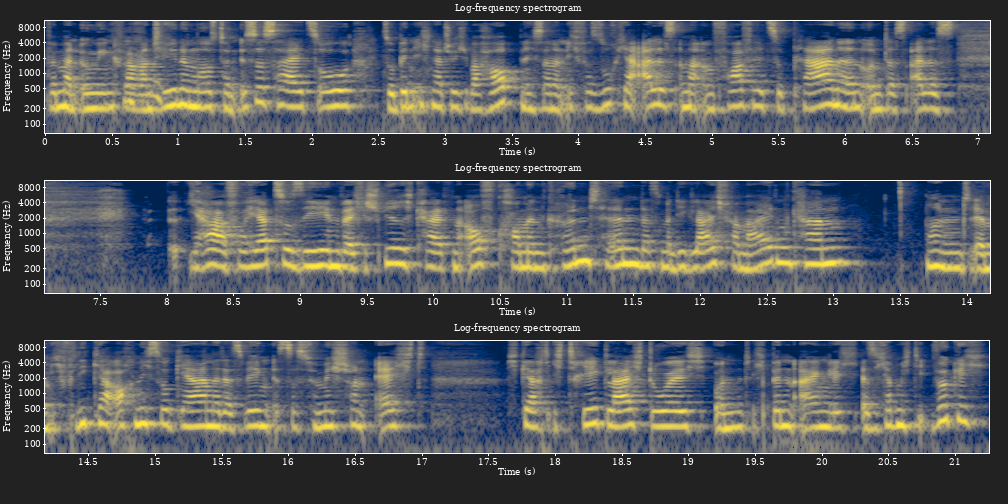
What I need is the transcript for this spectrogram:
wenn man irgendwie in Quarantäne muss, dann ist es halt so. So bin ich natürlich überhaupt nicht, sondern ich versuche ja alles immer im Vorfeld zu planen und das alles ja, vorherzusehen, welche Schwierigkeiten aufkommen könnten, dass man die gleich vermeiden kann. Und ähm, ich fliege ja auch nicht so gerne, deswegen ist das für mich schon echt. Ich gedacht, ich drehe gleich durch und ich bin eigentlich, also ich habe mich die, wirklich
